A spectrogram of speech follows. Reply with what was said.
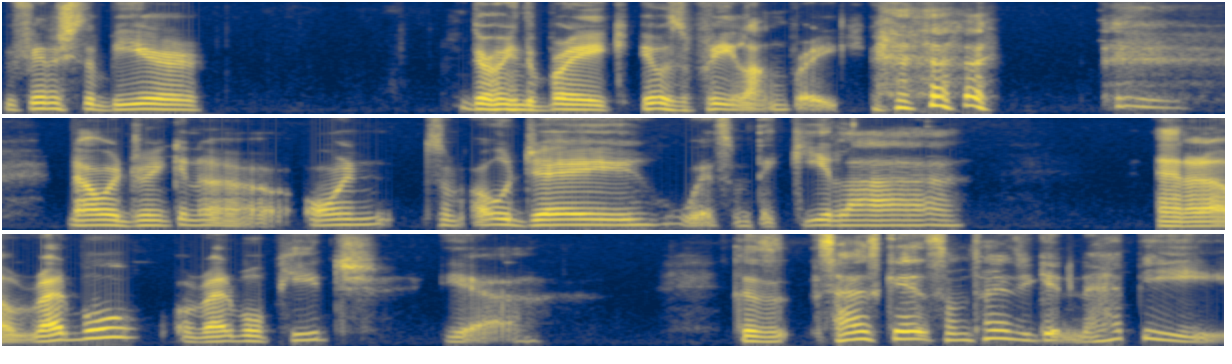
We finished the beer during the break. It was a pretty long break. now we're drinking a orange, some OJ with some tequila and a Red Bull, a Red Bull peach. Yeah, because sabes que sometimes you get nappy.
